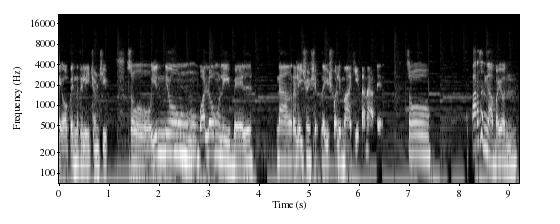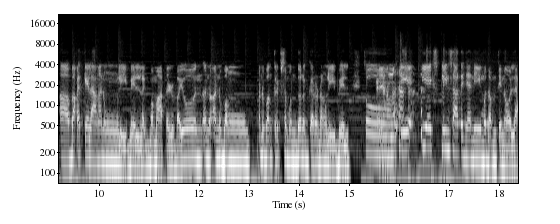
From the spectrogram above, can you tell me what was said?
Ay open relationship. So, yun yung walong label ng relationship na usually makikita natin. So, para saan nga ba 'yon? Ah, bakit kailangan ng label? Nagma-matter ba 'yon? Ano ano bang ano bang trip sa mundo nagkaroon ng label? So, i- i-explain sa atin yan ni Madam Tinola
